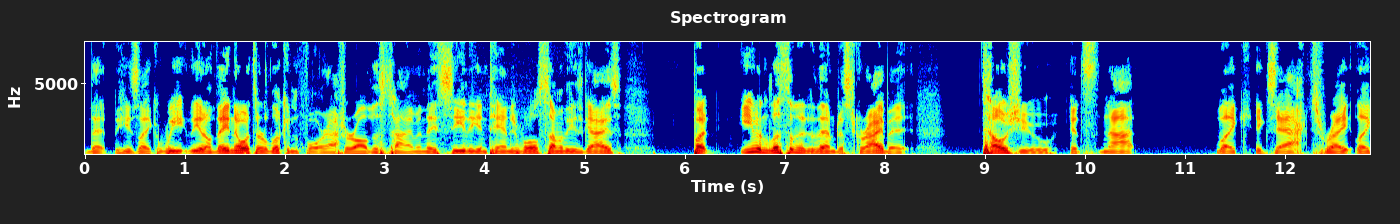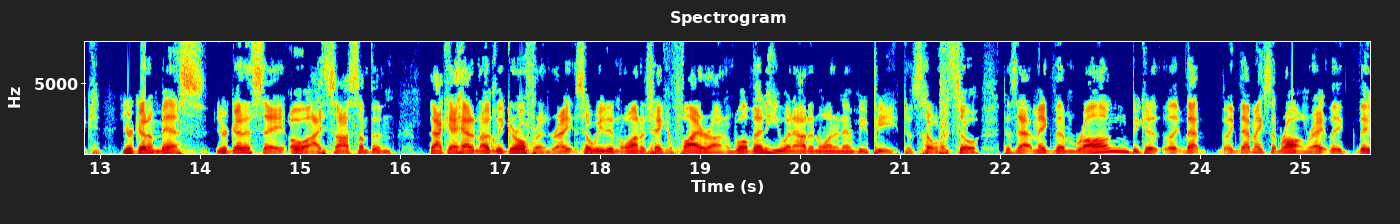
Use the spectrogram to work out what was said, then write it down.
that he's like we, you know, they know what they're looking for after all this time, and they see the intangibles. Some of these guys, but even listening to them describe it, tells you it's not like exact, right? Like you're gonna miss. You're gonna say, "Oh, I saw something. That guy had an ugly girlfriend, right? So we didn't want to take a flyer on him." Well, then he went out and won an MVP. Does, so, so does that make them wrong? Because like that, like that makes them wrong, right? They they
